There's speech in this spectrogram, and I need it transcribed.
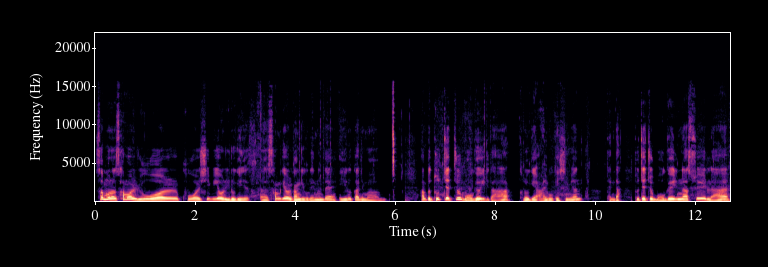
선물은 3월, 6월, 9월, 12월 이렇게 3개월 간격으로 했는데 이것까지 뭐 아무튼 둘째 주 목요일이다. 그러게 알고 계시면 된다. 둘째 주 목요일이나 수요일 날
